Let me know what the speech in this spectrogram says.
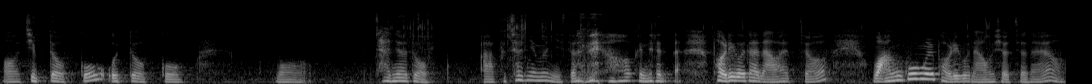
어, 집도 없고 옷도 없고 뭐 자녀도 없고 아 부처님은 있었네요. 근데 버리고 다 나왔죠. 왕궁을 버리고 나오셨잖아요.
